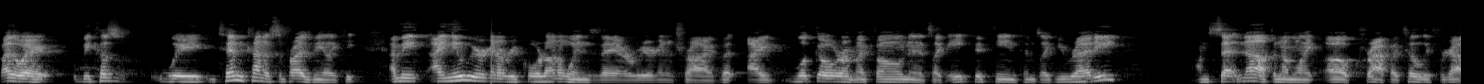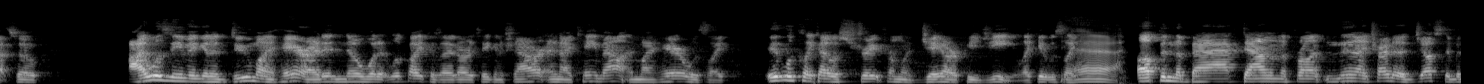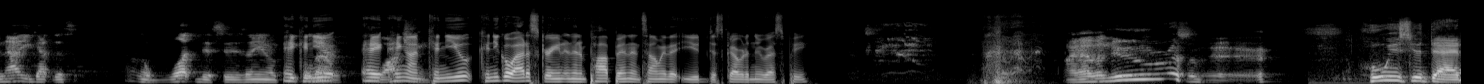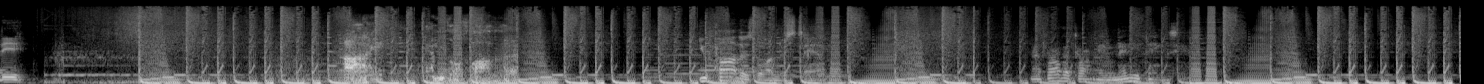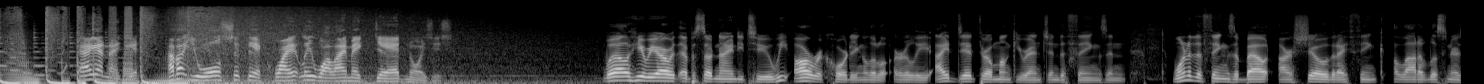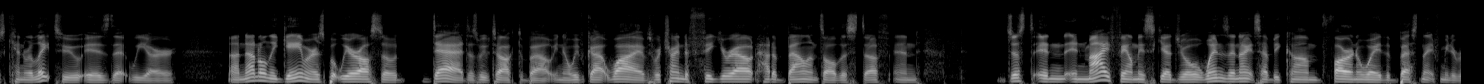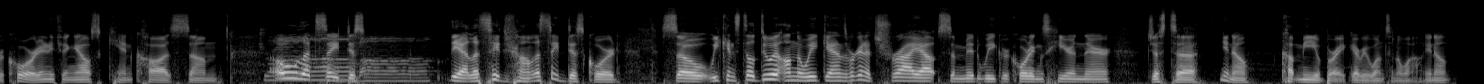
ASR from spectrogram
By the way, because we Tim kind of surprised me. Like he, I mean, I knew we were gonna record on a Wednesday or we were gonna try, but I look over at my phone and it's like eight fifteen. Tim's like, "You ready?" I'm setting up, and I'm like, "Oh crap! I totally forgot." So I wasn't even gonna do my hair. I didn't know what it looked like because I had already taken a shower, and I came out and my hair was like. It looked like I was straight from a JRPG. Like it was like yeah. up in the back, down in the front, and then I try to adjust it. But now you got this. I don't know what this is. You know. Hey, can you? are Hey, hang on. Can you? Can you go out of screen and then pop in and tell me that you discovered a new recipe? I have a new recipe. Who is your daddy? I am your father. You fathers will understand. My father taught me many things. I got an idea. How about you all sit there quietly while I make dad noises? Well, here we are with episode 92. We are recording a little early. I did throw a monkey wrench into things, and one of the things about our show that I think a lot of listeners can relate to is that we are uh, not only gamers, but we are also dads, as we've talked about. You know, we've got wives. We're trying to figure out how to balance all this stuff, and just in in my family schedule, Wednesday nights have become far and away the best night for me to record. Anything else can cause some, oh, let's say dis- yeah, let's say drama, let's say Discord. So we can still do it on the weekends. We're gonna try out some midweek recordings here and there, just to you know cut me a break every once in a while. You know,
